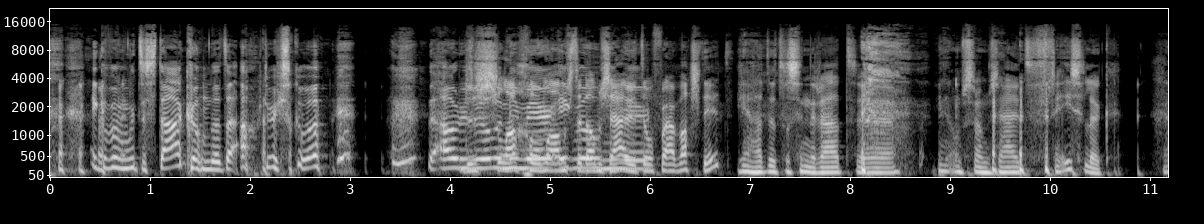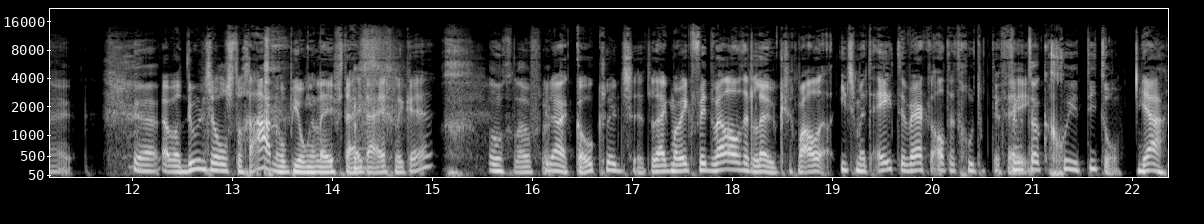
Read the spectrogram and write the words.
ik heb hem moeten staken omdat de ouders gewoon. De ouders De wilden slag niet meer. om Amsterdam-Zuid, meer. of waar was dit? Ja, dat was inderdaad eh, in Amsterdam-Zuid. Vreselijk. Nee. Ja, Ja, wat doen ze ons toch aan op jonge leeftijd eigenlijk, hè? ongelooflijk. Ja, kookklunsen. Het lijkt me, ik vind het wel altijd leuk. Zeg maar, al- iets met eten werkt altijd goed op tv. Ik vind het ook een goede titel. Ja,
